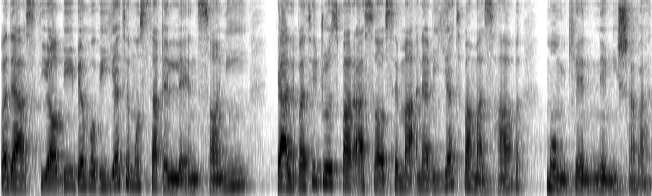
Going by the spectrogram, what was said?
و دستیابی به هویت مستقل انسانی که البته جز بر اساس معنویت و مذهب ممکن نمی شود.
